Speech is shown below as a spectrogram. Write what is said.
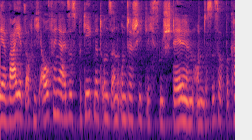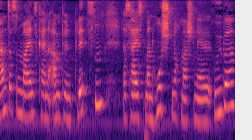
Der war jetzt auch nicht Aufhänger, also es begegnet uns an unterschiedlichsten Stellen. Und es ist auch bekannt, dass in Mainz keine Ampeln blitzen. Das heißt, man huscht nochmal schnell rüber.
